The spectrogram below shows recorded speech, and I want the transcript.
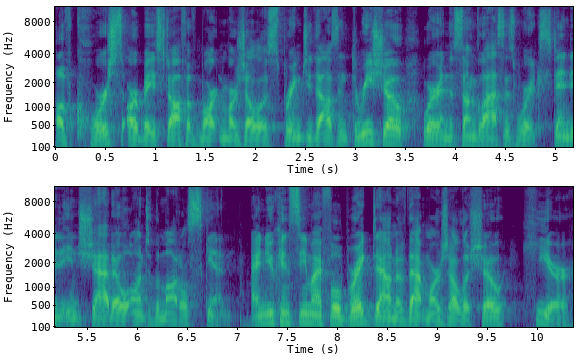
of course, are based off of Martin Margiela's Spring 2003 show, wherein the sunglasses were extended in shadow onto the model's skin. And you can see my full breakdown of that Margiela show here.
